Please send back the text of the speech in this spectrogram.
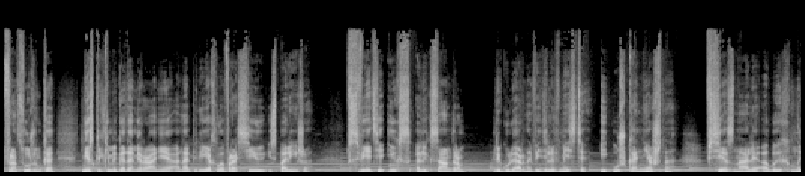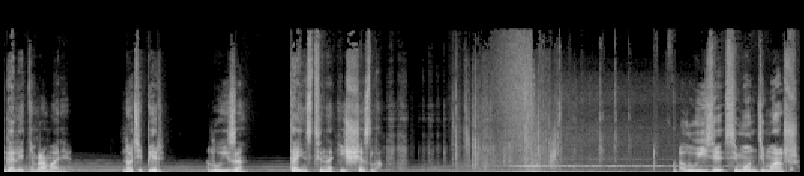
Француженка, несколькими годами ранее она переехала в Россию из Парижа. В свете их с Александром регулярно видели вместе. И уж, конечно, все знали об их многолетнем романе. Но теперь Луиза таинственно исчезла. О Луизе Симон Диманш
